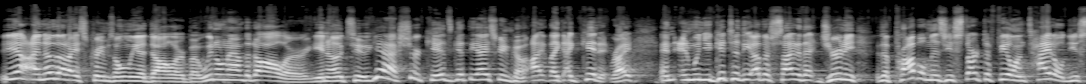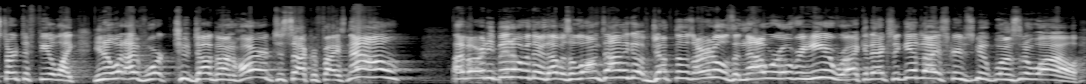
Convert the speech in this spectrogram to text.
yeah, I know that ice cream's only a dollar, but we don't have the dollar, you know, to, yeah, sure, kids, get the ice cream cone. I, like, I get it, right? And, and when you get to the other side of that journey, the problem is you start to feel entitled. You start to feel like, you know what, I've worked too doggone hard to sacrifice now. I've already been over there. That was a long time ago. I've jumped those hurdles, and now we're over here where I can actually get an ice cream scoop once in a while.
